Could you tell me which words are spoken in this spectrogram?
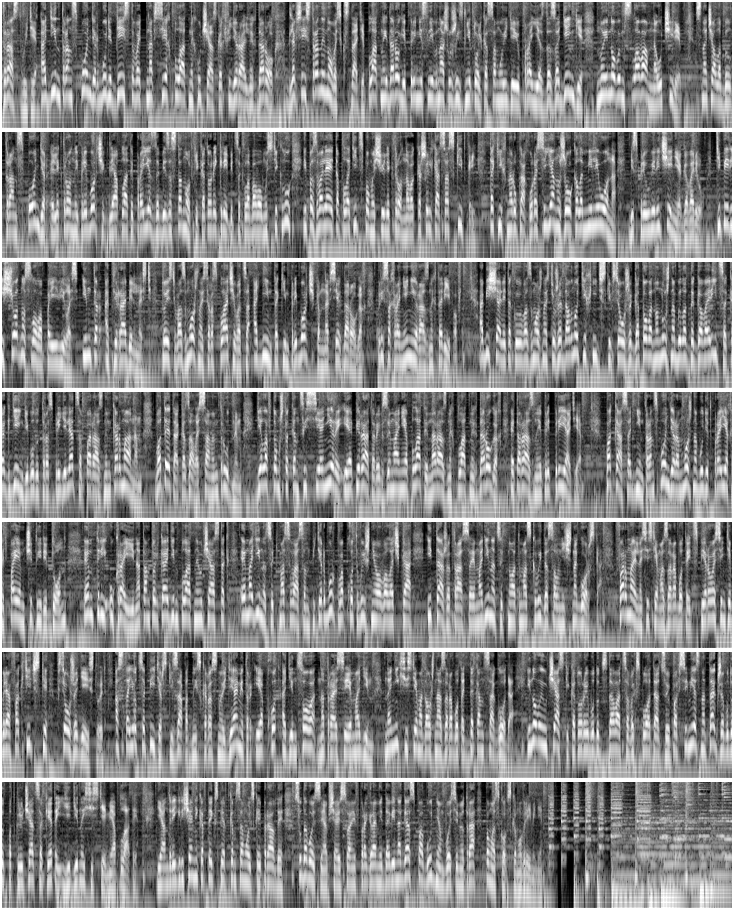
Здравствуйте! Один транспондер будет действовать на всех платных участках федеральных дорог. Для всей страны новость, кстати. Платные дороги принесли в нашу жизнь не только саму идею проезда за деньги, но и новым словам научили. Сначала был транспондер, электронный приборчик для оплаты проезда без остановки, который крепится к лобовому стеклу и позволяет оплатить с помощью электронного кошелька со скидкой. Таких на руках у россиян уже около миллиона, без преувеличения говорю. Теперь еще одно слово слово появилось – интероперабельность, то есть возможность расплачиваться одним таким приборчиком на всех дорогах при сохранении разных тарифов. Обещали такую возможность уже давно, технически все уже готово, но нужно было договориться, как деньги будут распределяться по разным карманам. Вот это оказалось самым трудным. Дело в том, что концессионеры и операторы взимания платы на разных платных дорогах – это разные предприятия. Пока с одним транспондером можно будет проехать по М4 Дон, М3 Украина, там только один платный участок, М11 Москва-Санкт-Петербург в обход Вышнего Волочка и та же трасса М11, но от Москвы до Солнечногорска. Формально система заработает с 1 сентября, фактически все уже действует. Остается питерский западный скоростной диаметр и обход Одинцова на трассе М1. На них система должна заработать до конца года. И новые участки, которые будут сдаваться в эксплуатацию повсеместно, также будут подключаться к этой единой системе системе оплаты. Я Андрей Гречанников, эксперт «Комсомольской правды». С удовольствием общаюсь с вами в программе «Дави на газ» по будням в 8 утра по московскому времени.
